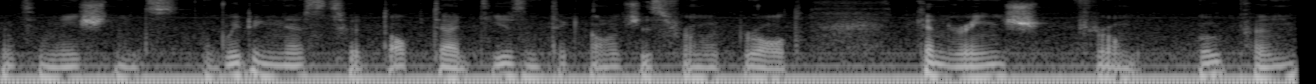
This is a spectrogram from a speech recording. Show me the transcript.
Since a nation's willingness to adopt ideas and technologies from abroad can range from open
